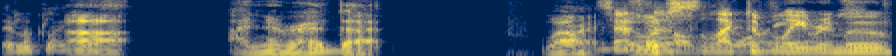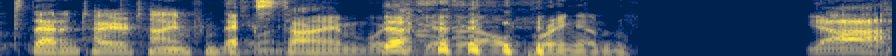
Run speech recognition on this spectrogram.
They look like uh, this. I never had that. Well, Alright. it Seth looks- was selectively Oreos. removed that entire time from his Next time we're together, I'll bring him. yeah,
